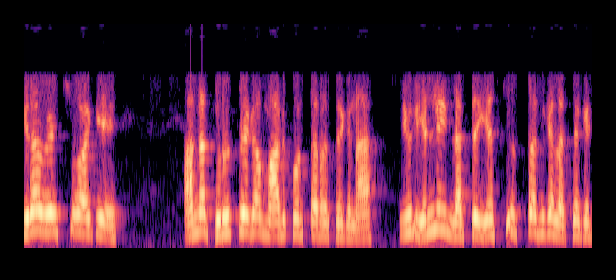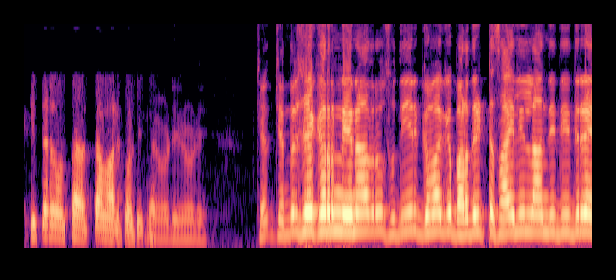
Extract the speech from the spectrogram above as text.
ನಿರವೇಶವಾಗಿ ಅನ್ನ ದುರುಪಯೋಗ ಮಾಡ್ಕೊಂತಾರ ಇವ್ರು ಎಲ್ಲಿ ಲಜ್ಜೆ ಎಷ್ಟು ತನಕ ಲಜ್ಜೆಗೆಟ್ಟಿದ್ದಾರೆ ಅಂತ ಅರ್ಥ ಮಾಡ್ಕೊಂಡಿದ್ದಾರೆ. ನೋಡಿ ನೋಡಿ. ಚಂದ್ರಶೇಖರನ್ ಏನಾದರೂ ಸುದೀರ್ಘವಾಗಿ ಬರೆದಿಟ್ಟು ಸಾಯಲಿಲ್ಲ ಅಂದಿದ್ದಿದ್ರೆ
